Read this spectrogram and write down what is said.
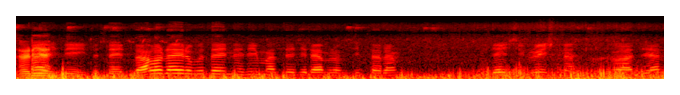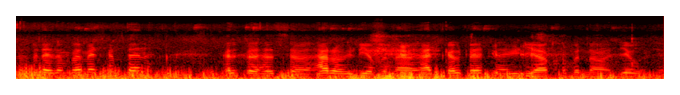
થળીએ ચાલો ડાયરો બધાયને. જય માતાજી રામ રામ સીતારામ. જય શ્રી કૃષ્ણ. તો આજે બધા તમે કમેન્ટ કરતા ને કલ્પેશ સારો વીડિયો બનાવે. આજ કલ્પેશના વીડિયો આખો બનાવવા જેવો છે.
